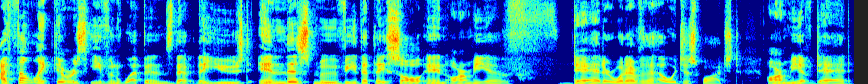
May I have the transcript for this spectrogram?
I felt like there was even weapons that they used in this movie that they saw in Army of Dead or whatever the hell we just watched. Army of Dead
